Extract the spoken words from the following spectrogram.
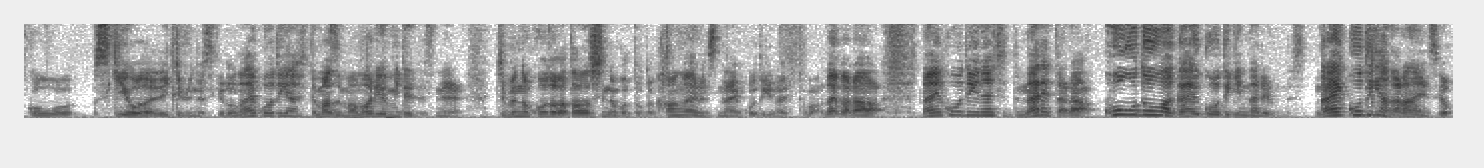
こう好き放題できるんですけど内向的な人ってまず周りを見てですね自分の行動が正しいのかってことを考えるんです内向的な人は。だから内向的な人って慣れたら行動は外交的になれるんです。外交的にはならないんですよ。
